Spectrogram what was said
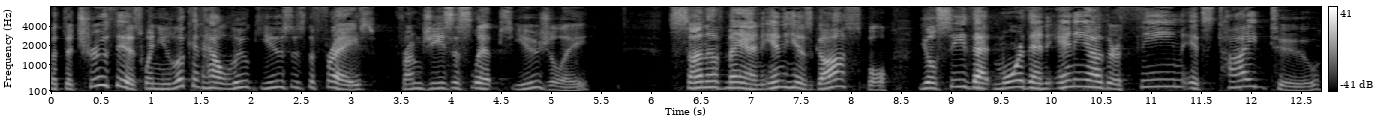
But the truth is, when you look at how Luke uses the phrase from Jesus' lips, usually, Son of Man, in his Gospel, you'll see that more than any other theme it's tied to,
